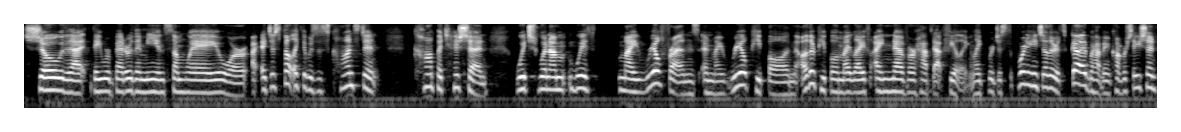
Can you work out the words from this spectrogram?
show that they were better than me in some way. Or I, I just felt like there was this constant competition, which when I'm with my real friends and my real people and the other people in my life, I never have that feeling. Like we're just supporting each other. It's good. We're having a conversation.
